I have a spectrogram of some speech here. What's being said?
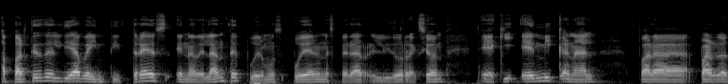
a partir del día 23 en adelante pudieran esperar el video reacción aquí en mi canal para, para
